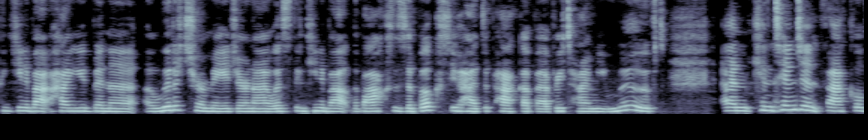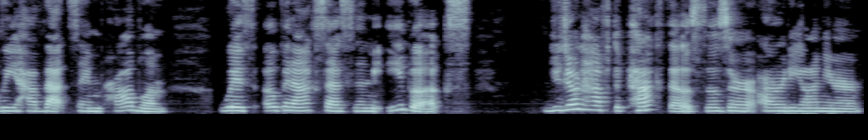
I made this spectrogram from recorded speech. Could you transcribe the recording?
thinking about how you'd been a, a, literature major, and I was thinking about the boxes of books you had to pack up every time you moved. And contingent faculty have that same problem. With open access and ebooks, you don't have to pack those, those are already on your,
